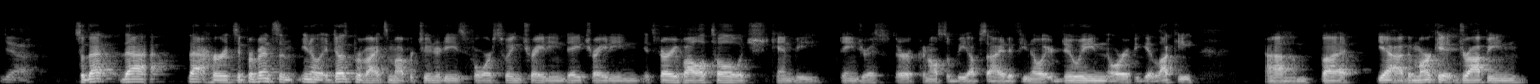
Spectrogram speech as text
Yeah. So that that that hurts. It prevents some, you know, it does provide some opportunities for swing trading, day trading. It's very volatile, which can be dangerous. There can also be upside if you know what you're doing or if you get lucky. Um, but yeah, the market dropping,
